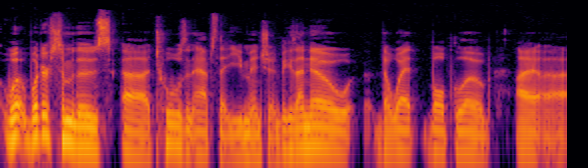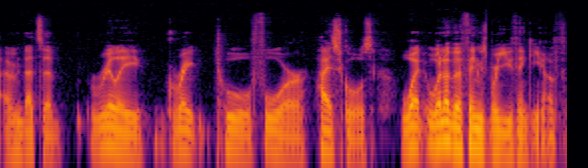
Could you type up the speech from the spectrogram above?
What What are some of those uh, tools and apps that you mentioned? Because I know the wet bulb globe. I, I, I mean, that's a really great tool for high schools. What what other things were you thinking of?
